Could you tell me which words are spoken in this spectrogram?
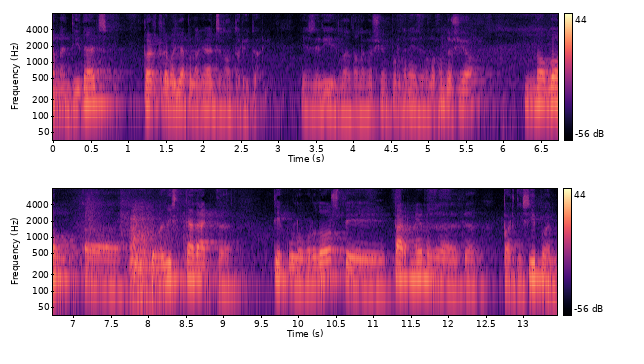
amb entitats per treballar plegats en el territori. És a dir, la delegació empordanesa de la Fundació no vol, eh, com he vist, cada acte té col·laboradors, té partners eh, que participen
